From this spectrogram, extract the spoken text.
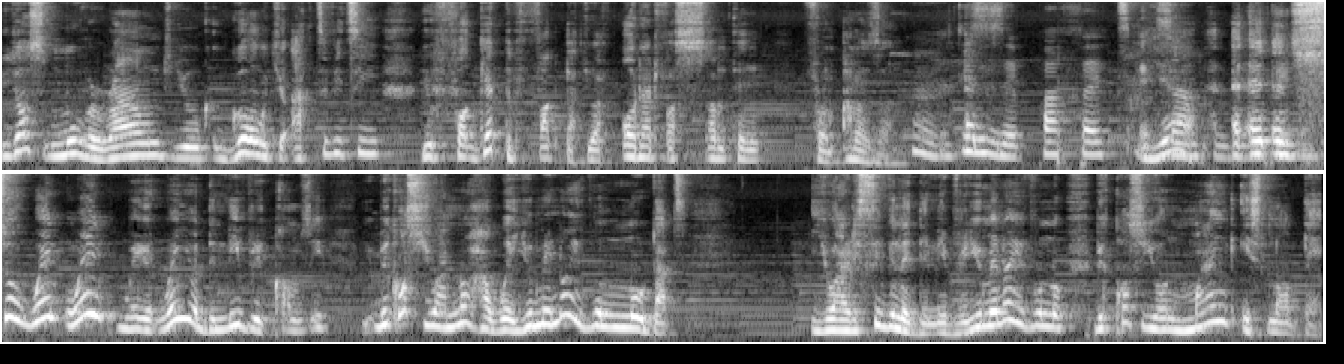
you just move around, you go on with your activity, you forget the fact that you have ordered for something from Amazon. This is a perfect Yeah, example. and, and, and so when when when your delivery comes, because you are not aware, you may not even know that you are receiving a delivery. You may not even know because your mind is not there.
